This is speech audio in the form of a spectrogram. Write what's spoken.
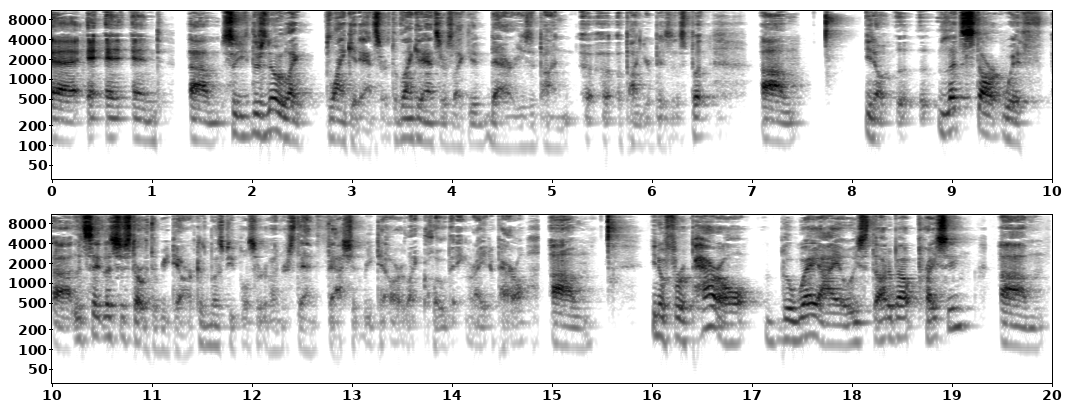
and, and um, so you, there's no like blanket answer. The blanket answer is like it varies upon uh, uh upon your business. But um, you know, let's start with uh, let's say let's just start with the retailer because most people sort of understand fashion retailer like clothing, right? Apparel. Um, you know, for apparel, the way I always thought about pricing um,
